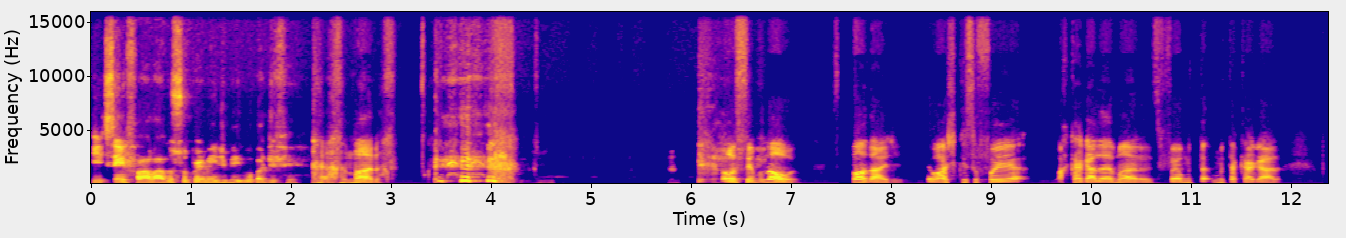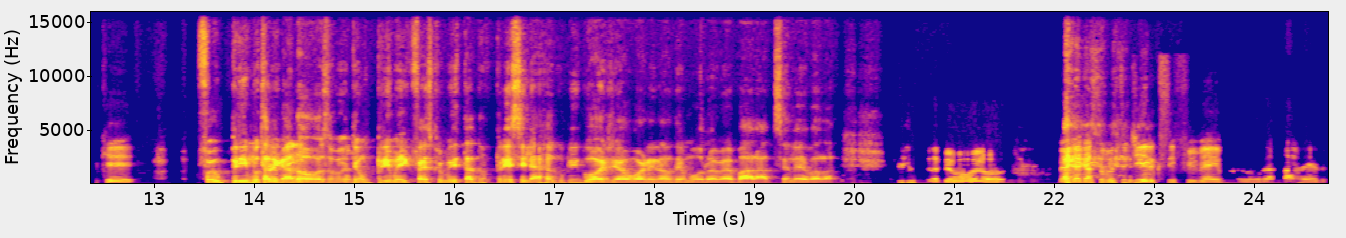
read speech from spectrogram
E sem falar do Superman de bigode, fi. mano. Ô, sem, não, sem maldade. Eu acho que isso foi a cagada, mano. Isso foi muita, muita cagada. Porque. Foi o primo, tá ligado? Eu tenho um primo aí que faz por metade do preço e ele arranca o bigode. É o Warner, não, demorou, é mais barato, você leva lá. Demorou. Nós já gastamos muito dinheiro com esse filme aí, mano. Vamos gastar menos.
